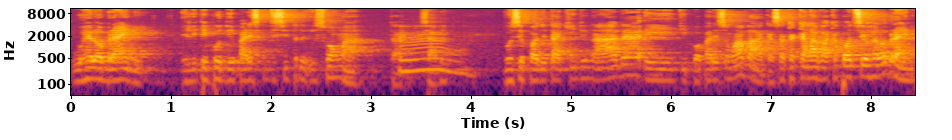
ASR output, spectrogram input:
o Herobrine, ele tem poder, parece que de se transformar, tá? Sabe? Você pode estar aqui do nada e, tipo, aparecer uma vaca. Só que aquela vaca pode ser o Herobrine.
